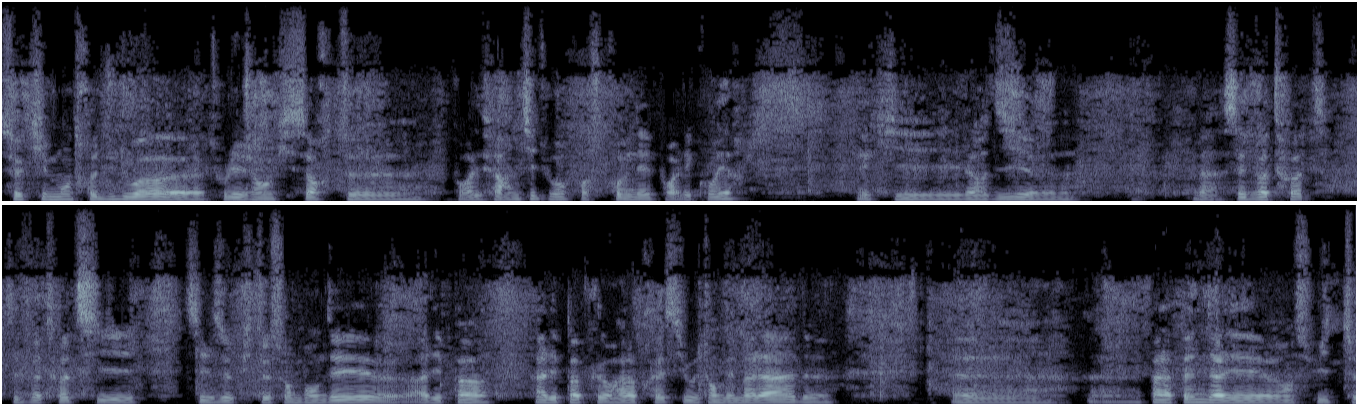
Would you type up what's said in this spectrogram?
ceux qui montrent du doigt euh, tous les gens qui sortent euh, pour aller faire un petit tour, pour se promener, pour aller courir, et qui leur dit euh, bah, c'est de votre faute, c'est de votre faute si, si les hôpitaux sont bondés, allez pas allez pas pleurer après si vous tombez malade. pas la peine d'aller ensuite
